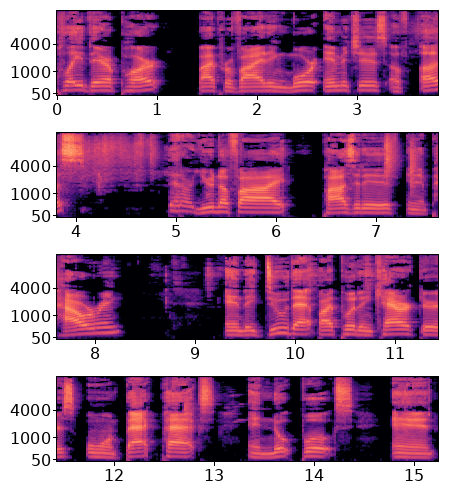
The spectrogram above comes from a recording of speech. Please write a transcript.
play their part by providing more images of us that are unified, positive, and empowering. And they do that by putting characters on backpacks and notebooks and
